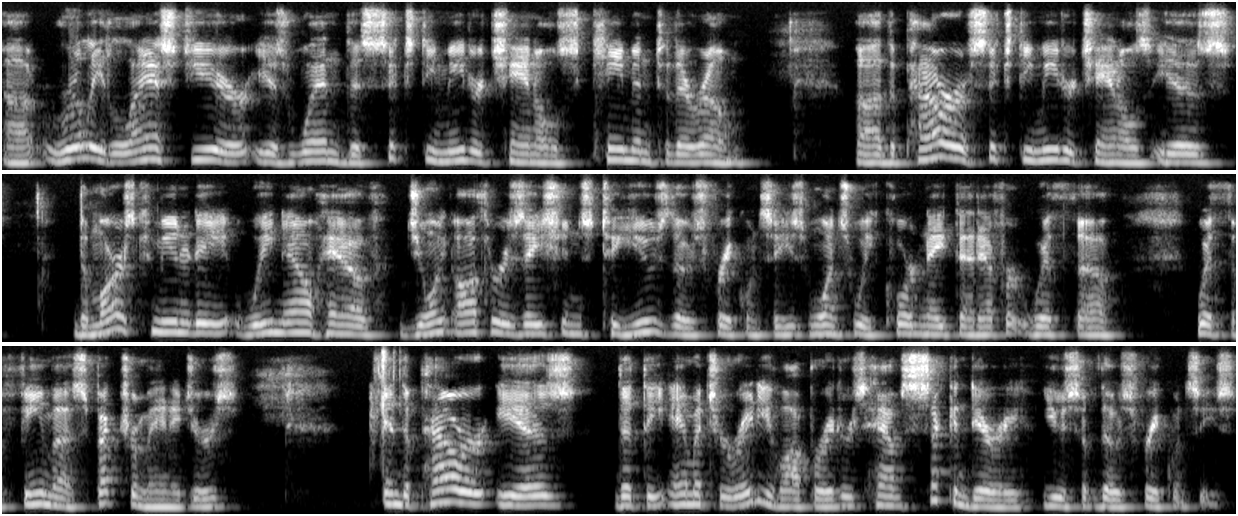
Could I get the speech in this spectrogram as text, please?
uh, really, last year is when the 60 meter channels came into their own. Uh, the power of 60 meter channels is the Mars community, we now have joint authorizations to use those frequencies once we coordinate that effort with, uh, with the FEMA spectrum managers. And the power is that the amateur radio operators have secondary use of those frequencies.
